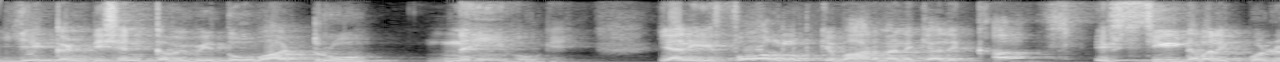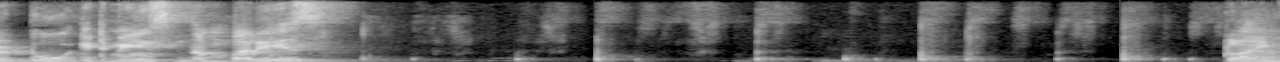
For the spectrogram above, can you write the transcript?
ये कंडीशन कभी भी दो बार ट्रू नहीं होगी। यानी कि फॉर लूप के बाहर मैंने क्या लिखा? If C double equal to two it means number is prime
